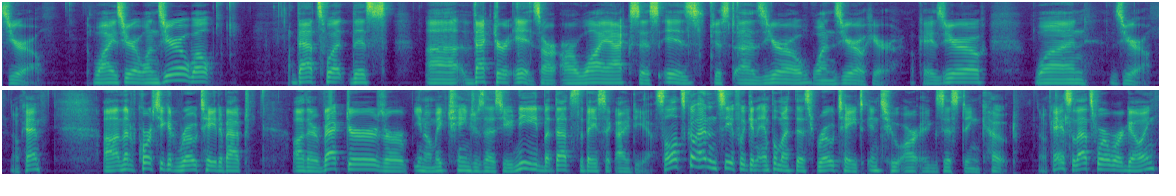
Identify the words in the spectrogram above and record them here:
0. y 0, 1, 0, well, that's what this uh, vector is. Our, our y-axis is just uh, 0, 1, 0 here. Okay, 0, 1, 0. Okay, uh, and then of course you could rotate about other vectors or, you know, make changes as you need, but that's the basic idea. So let's go ahead and see if we can implement this rotate into our existing code. Okay, so that's where we're going.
